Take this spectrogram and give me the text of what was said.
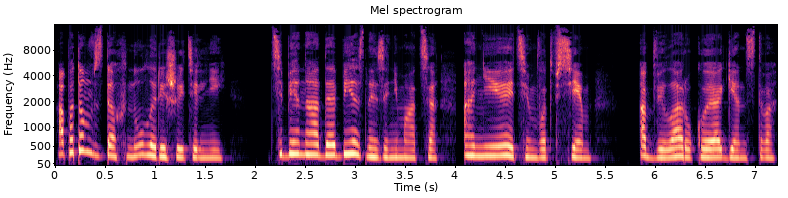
А потом вздохнула решительней. Тебе надо бездной заниматься, а не этим вот всем, обвела рукой агентство.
